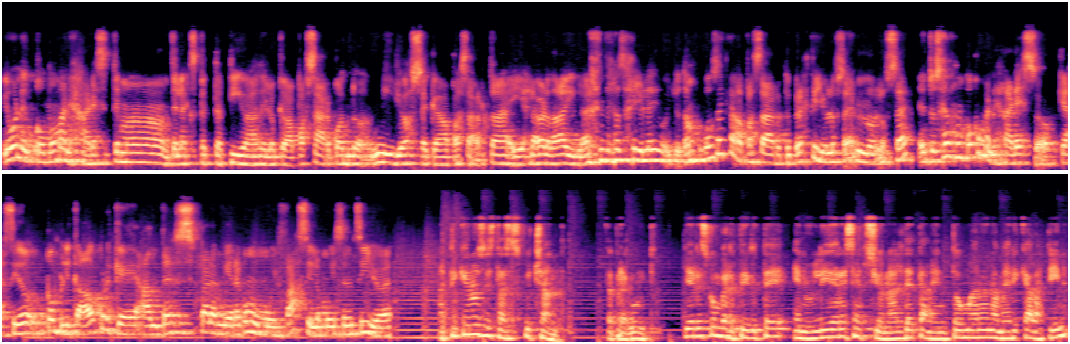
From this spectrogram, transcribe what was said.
Y bueno, ¿cómo manejar ese tema de la expectativa de lo que va a pasar cuando ni yo sé qué va a pasar? Y es la verdad, y la gente lo sabe, yo le digo, yo tampoco sé qué va a pasar, ¿tú crees que yo lo sé? No lo sé. Entonces es un poco manejar eso, que ha sido complicado porque antes para mí era como muy fácil o muy sencillo. ¿eh? A ti que nos estás escuchando, te pregunto, ¿quieres convertirte en un líder excepcional de talento humano en América Latina?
